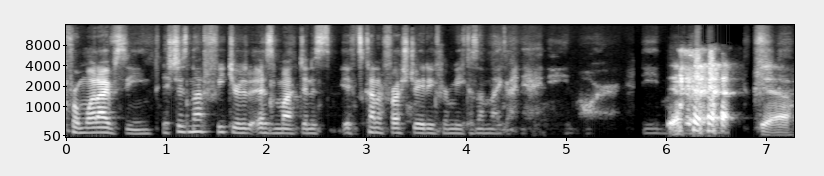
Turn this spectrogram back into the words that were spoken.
from what I've seen, it's just not featured as much, and it's it's kind of frustrating for me because I'm like, I, I need more, need more. Yeah,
